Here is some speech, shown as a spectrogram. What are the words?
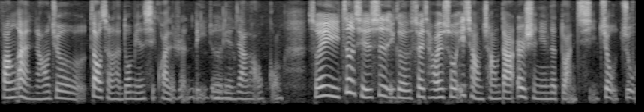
方案，然后就造成了很多免洗块的人力，就是廉价劳工。嗯、所以这其实是一个，所以才会说一场长达二十年的短期救助。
